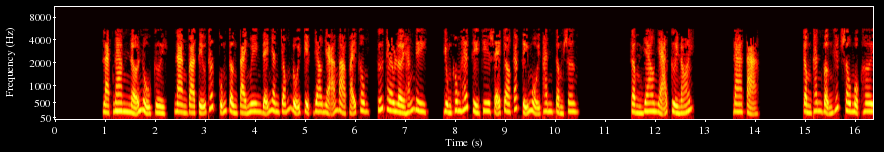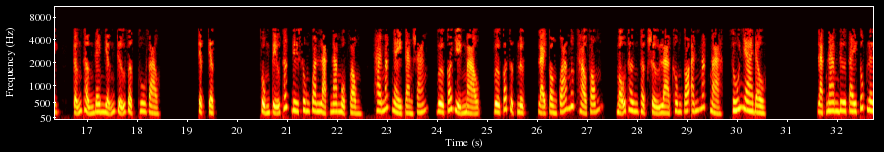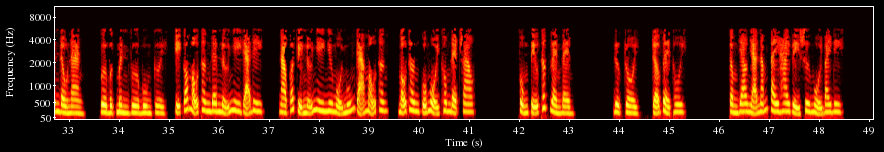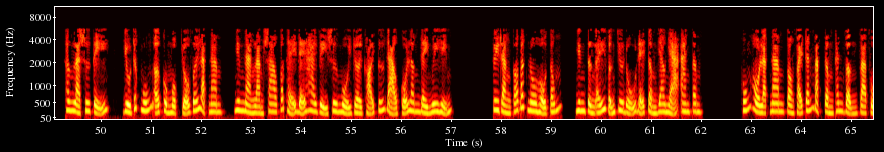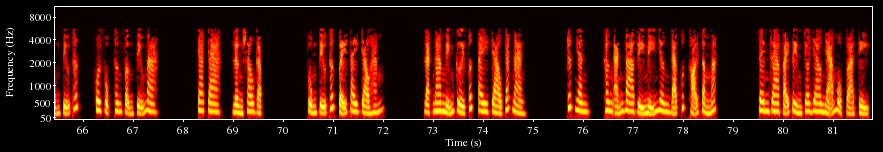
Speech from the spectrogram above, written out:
Lạc Nam nở nụ cười, nàng và tiểu thất cũng cần tài nguyên để nhanh chóng đuổi kịp giao nhã mà phải không, cứ theo lời hắn đi, dùng không hết thì chia sẻ cho các tỷ muội thanh cầm sơn. Cầm giao nhã cười nói. Đa tạ. Cầm thanh vận hít sâu một hơi, cẩn thận đem những trữ vật thu vào. Chật chật. Phụng tiểu thất đi xung quanh Lạc Nam một vòng, hai mắt ngày càng sáng, vừa có diện mạo, vừa có thực lực, lại còn quá mức hào phóng, mẫu thân thật sự là không có ánh mắt mà, xú nha đầu. Lạc Nam đưa tay cốc lên đầu nàng, vừa bực mình vừa buồn cười, chỉ có mẫu thân đem nữ nhi gả đi, nào có chuyện nữ nhi như muội muốn gả mẫu thân, mẫu thân của muội không đẹp sao? Phụng tiểu thất lèm bèm. Được rồi, trở về thôi. Cầm dao nhã nắm tay hai vị sư muội bay đi. Thân là sư tỷ, dù rất muốn ở cùng một chỗ với Lạc Nam, nhưng nàng làm sao có thể để hai vị sư muội rời khỏi tứ đạo cổ lâm đầy nguy hiểm. Tuy rằng có bắt nô hộ tống, nhưng từng ấy vẫn chưa đủ để cầm dao nhã an tâm. Huống hồ Lạc Nam còn phải tránh mặt cầm thanh vận và phụng tiểu thất, khôi phục thân phận tiểu ma. Ca ca, lần sau gặp. Phụng tiểu thất vẫy tay chào hắn. Lạc Nam mỉm cười phất tay chào các nàng. Rất nhanh, thân ảnh ba vị mỹ nhân đã khuất khỏi tầm mắt. Xem ra phải tìm cho giao nhã một tọa kỵ.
